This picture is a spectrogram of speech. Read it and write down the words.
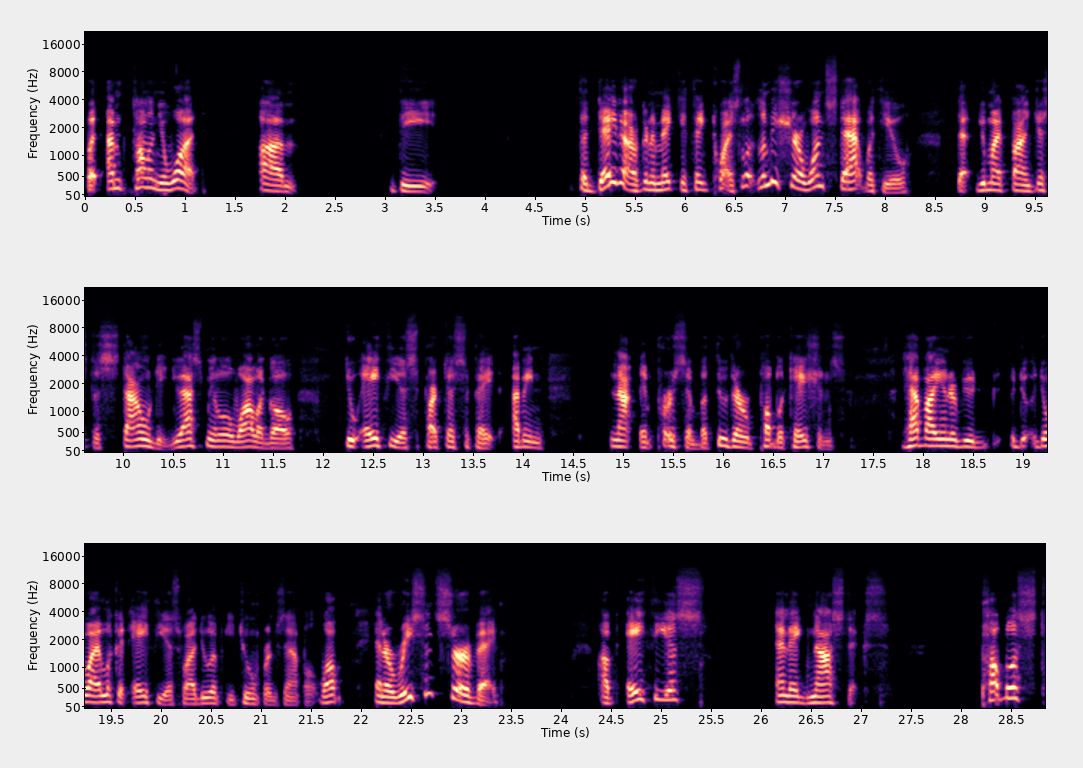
But i'm telling you what um, the the data are going to make you think twice. Let, let me share one stat with you that you might find just astounding. You asked me a little while ago do atheists participate i mean not in person, but through their publications. Have I interviewed? Do, do I look at atheists when I do Empty Tomb, for example? Well, in a recent survey of atheists and agnostics, published,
